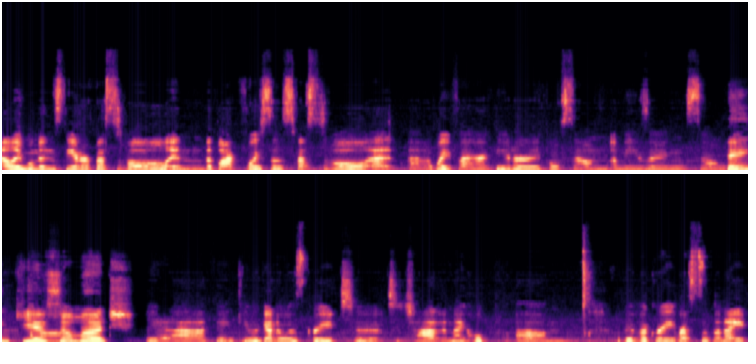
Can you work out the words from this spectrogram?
LA Women's Theater Festival and the Black Voices Festival at uh, Whitefire Theater. They both sound amazing. So thank you um, so much. Yeah, thank you again. It was great to to chat, and I hope um, hope you have a great rest of the night.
